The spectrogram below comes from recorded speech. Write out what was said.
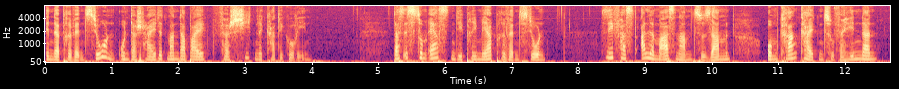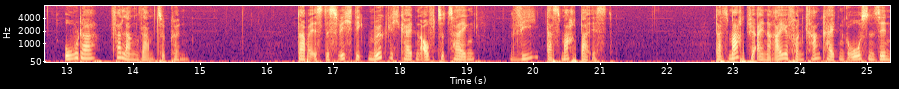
In der Prävention unterscheidet man dabei verschiedene Kategorien. Das ist zum ersten die Primärprävention. Sie fasst alle Maßnahmen zusammen, um Krankheiten zu verhindern oder verlangsamen zu können. Dabei ist es wichtig, Möglichkeiten aufzuzeigen, wie das machbar ist. Das macht für eine Reihe von Krankheiten großen Sinn,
